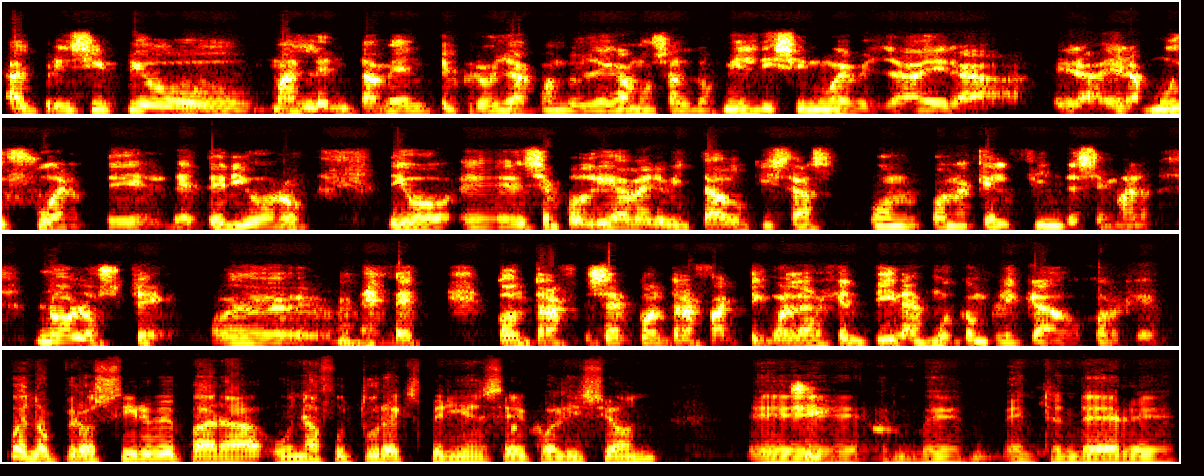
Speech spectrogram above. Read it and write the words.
al principio más lentamente, pero ya cuando llegamos al 2019 ya era, era, era muy fuerte el deterioro, digo, eh, se podría haber evitado quizás con, con aquel fin de semana. No lo sé, eh, ser contrafáctico en la Argentina es muy complicado, Jorge. Bueno, pero sirve para una futura experiencia de coalición, eh, eh, entender,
